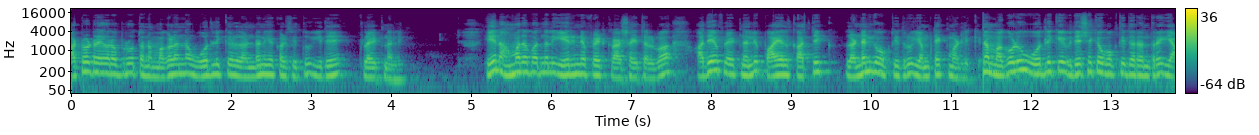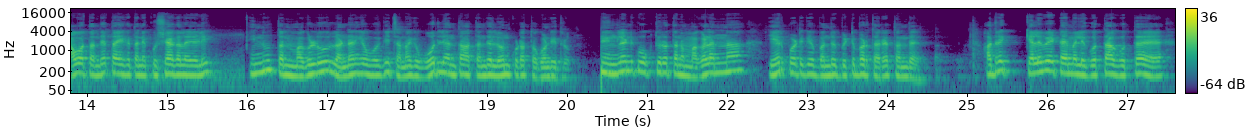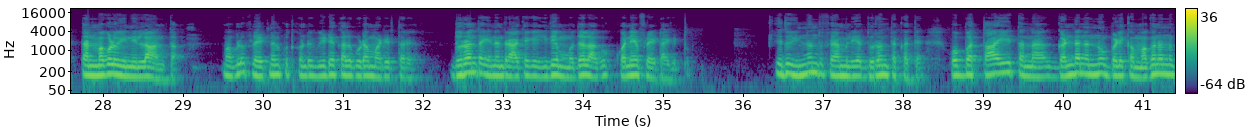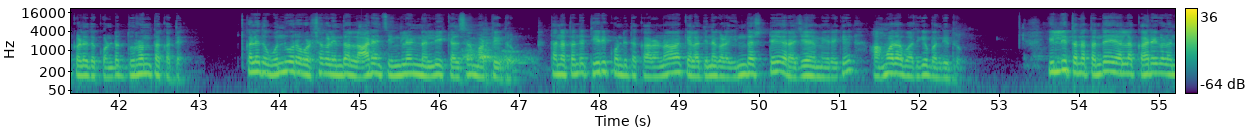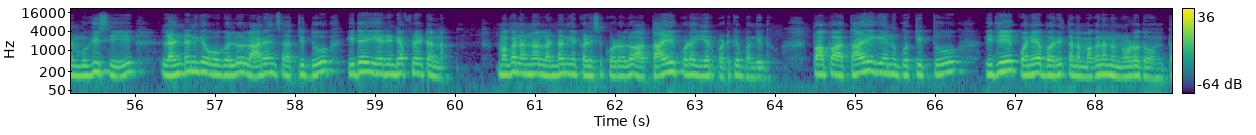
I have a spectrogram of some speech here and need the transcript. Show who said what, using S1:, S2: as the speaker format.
S1: Auto driver ಒಬ್ಬರು ತನ್ನ ಮಗಳನ್ನು ಓದಲಿಕ್ಕೆ ಲಂಡನ್ಗೆ ಕಳಿಸಿದ್ದು ಇದೇ ಫ್ಲೈಟ್ನಲ್ಲಿ. ಏನು ಅಹಮದಾಬಾದ್ನಲ್ಲಿ ಏರ್ ಇಂಡಿಯಾ ಫ್ಲೈಟ್ ಕ್ರಾಶ್ ಆಯ್ತಲ್ವಾ? ಅದೇ ಫ್ಲೈಟ್ನಲ್ಲಿ ಪಾಯಲ್ ಕಾರ್ತಿಕ್ ಲಂಡನ್ಗೆ ಹೋಗ್ತಿದ್ರು ಎಂ ಟೆಕ್ ಮಾಡಲಿಕ್ಕೆ. ನಮ್ಮ ಮಗಳು ಓದಲಿಕ್ಕೆ ವಿದೇಶಕ್ಕೆ ಹೋಗ್ತಿದ್ದಾರೆ ಅಂದರೆ ಯಾವ ತಂದೆ ತಾಯಿಗೆ ತಾನೇ ಖುಷಿ ಆಗಲ್ಲ ಹೇಳಿ? ಇನ್ನು ತನ್ನ ಮಗಳು ಲಂಡನ್ಗೆ ಹೋಗಿ ಚೆನ್ನಾಗಿ ಓದಲಿ ಅಂತ ಆ ತಂದೆ ಲೋನ್ ಕೂಡ ತಗೊಂಡಿದ್ರು. ಇಂಗ್ಲೆಂಡ್ಗೆ ಹೋಗ್ತಿರೋ ತನ್ನ ಮಗಳನ್ನ ಏರ್ಪೋರ್ಟ್ಗೆ ಬಂದು ಬಿಟ್ಟು ಬರ್ತಾರೆ ತಂದೆ. ಆದರೆ ಕೆಲವೇ ಟೈಮಲ್ಲಿ ಗೊತ್ತಾಗುತ್ತೆ ತನ್ನ ಮಗಳು ಇನ್ನಿಲ್ಲ ಅಂತ. ಮಗಳು ಫ್ಲೈಟ್ನಲ್ಲಿ ಕುತ್ಕೊಂಡು ವಿಡಿಯೋ ಕಾಲ್ ಕೂಡ ಮಾಡಿರ್ತಾರೆ. ದುರಂತ ಏನಂದರೆ ಆಕೆಗೆ ಇದೇ ಮೊದಲ ಹಾಗೂ ಕೊನೆಯ ಫ್ಲೈಟ್ ಆಗಿತ್ತು. ಇದು ಇನ್ನೊಂದು ಫ್ಯಾಮಿಲಿಯ ದುರಂತ ಕತೆ. ಒಬ್ಬ ತಾಯಿ ತನ್ನ ಗಂಡನನ್ನು ಬಳಿಕ ಮಗನನ್ನು ಕಳೆದುಕೊಂಡ ದುರಂತ ಕತೆ. ಕಳೆದ ಒಂದೂವರೆ ವರ್ಷಗಳಿಂದ ಲಾರೆನ್ಸ್ ಇಂಗ್ಲೆಂಡ್ನಲ್ಲಿ ಕೆಲಸ ಮಾಡ್ತಿದ್ರು. ತನ್ನ ತಂದೆ ತೀರಿಕೊಂಡಿದ್ದ ಕಾರಣ ಕೆಲ ದಿನಗಳ ಹಿಂದಷ್ಟೇ ರಜೆಯ ಮೇರೆಗೆ ಅಹಮದಾಬಾದ್ಗೆ ಬಂದಿದ್ರು. ಇಲ್ಲಿ ತನ್ನ ತಂದೆಯ ಎಲ್ಲ ಕಾರ್ಯಗಳನ್ನು ಮುಗಿಸಿ ಲಂಡನ್ಗೆ ಹೋಗಲು ಲಾರೆನ್ಸ್ ಹತ್ತಿದ್ದು ಇದೇ ಏರ್ ಇಂಡಿಯಾ ಫ್ಲೈಟನ್ನು. ಮಗನನ್ನು ಲಂಡನ್ಗೆ ಕಳಿಸಿಕೊಡಲು ಆ ತಾಯಿ ಕೂಡ ಏರ್ಪೋರ್ಟ್ಗೆ ಬಂದಿದ್ದು. ಪಾಪ ಆ ತಾಯಿಗೇನು ಗೊತ್ತಿತ್ತು? ಇದೇ ಕೊನೆಯ ಬಾರಿ ತನ್ನ ಮಗನನ್ನು ನೋಡೋದು ಅಂತ.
